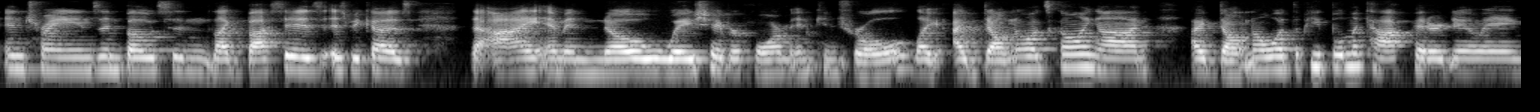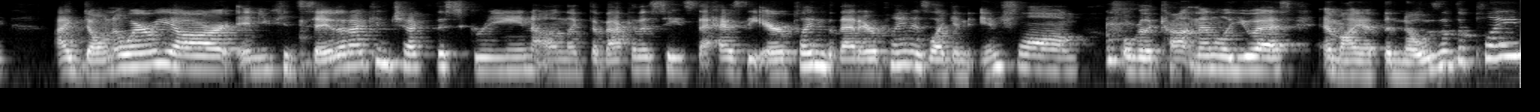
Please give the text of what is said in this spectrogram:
and trains and boats and like buses, is because that I am in no way, shape, or form in control. Like I don't know what's going on. I don't know what the people in the cockpit are doing. I don't know where we are. And you can say that I can check the screen on like the back of the seats that has the airplane, but that airplane is like an inch long over the continental US. Am I at the nose of the plane?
